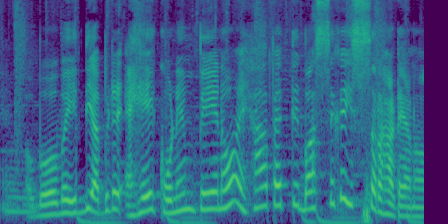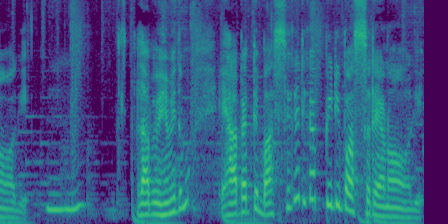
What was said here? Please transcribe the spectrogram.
ඔබෝබ ඉද්දි අපිට ඇහේ කොනෙම් පේනවා එහා පැත්තේ බස්ස එක ඉස්සරහට යනවා වගේ. අපි මෙහෙමතුම එහා පැත්තේ බස්ස එක ටිකක් පිටි පස්සට යනවා වගේ.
